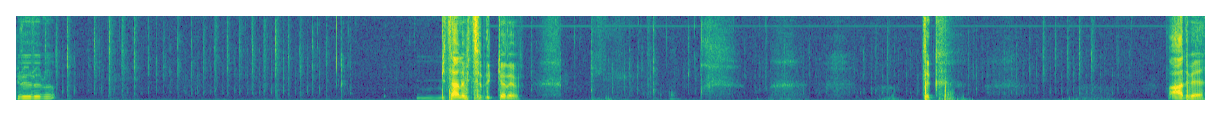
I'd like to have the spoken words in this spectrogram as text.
Yürü yürü yürü. Bir tane bitirdik görev. Tık. Hadi be.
